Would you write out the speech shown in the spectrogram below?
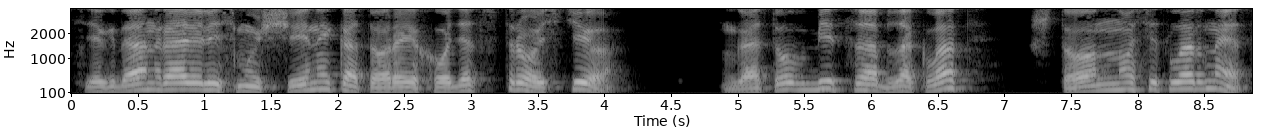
всегда нравились мужчины, которые ходят с тростью. Готов биться об заклад, что он носит ларнет.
